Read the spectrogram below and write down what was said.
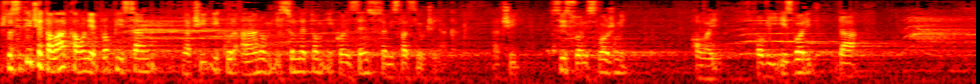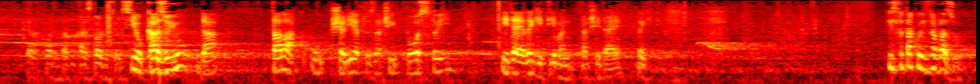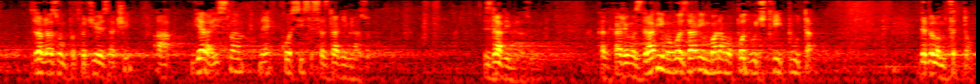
Što se tiče talaka, on je propisan znači, i Kur'anom, i sunnetom, i konsensusom islasnih učenjaka. Znači, svi su oni složni, ovaj, ovi izvori, da, jel ako moram tako kada složni, svi ukazuju da talak u šerijatu, znači, postoji i da je legitiman, znači da je legitiman. Isto tako i zdrav razum. Zdrav razum potvrđuje, znači, a vjera islam ne kosi se sa zdravim razumom zdravim razumom. Kada kažemo zdravim, ovo zdravim moramo podvući tri puta debelom crtom.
